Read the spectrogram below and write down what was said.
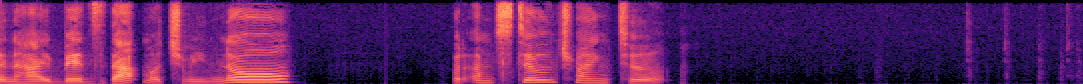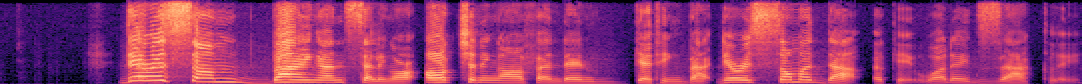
in high bids. That much we know. But I'm still trying to. There is some buying and selling or auctioning off and then getting back. There is some of that. Okay, what exactly?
